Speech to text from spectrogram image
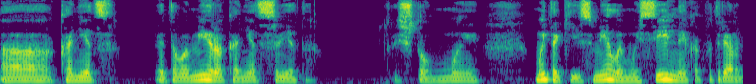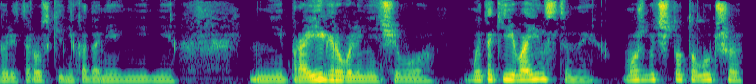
э, конец этого мира, конец света. То есть что, мы, мы такие смелые, мы сильные, как патриарх говорит, русские никогда не, не, не не проигрывали ничего. Мы такие воинственные. Может быть, что-то лучше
